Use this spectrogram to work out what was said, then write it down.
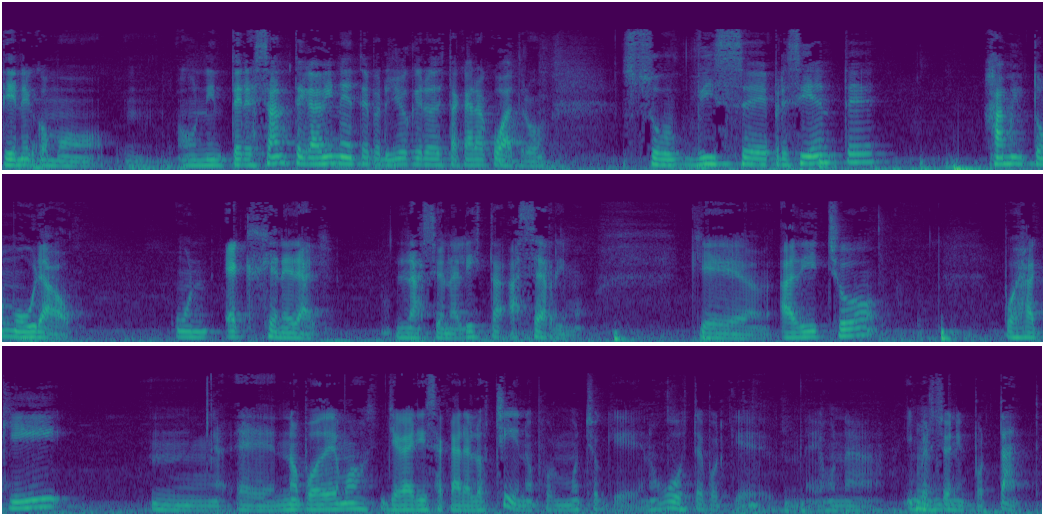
tiene como un interesante gabinete, pero yo quiero destacar a cuatro. Su vicepresidente, Hamilton Mourao, un ex general nacionalista acérrimo, que ha dicho, pues aquí mm, eh, no podemos llegar y sacar a los chinos, por mucho que nos guste, porque es una inversión importante.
